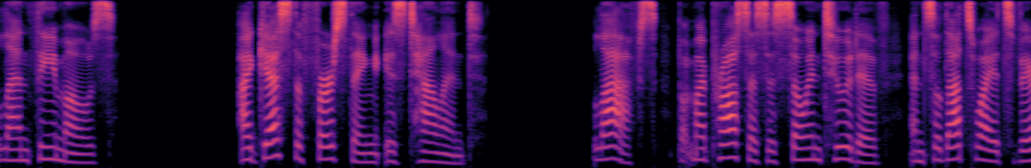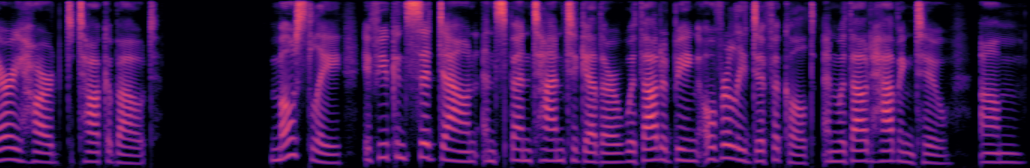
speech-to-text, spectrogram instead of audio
Lanthimos. I guess the first thing is talent. Laughs, but my process is so intuitive, and so that's why it's very hard to talk about. Mostly, if you can sit down and spend time together without it being overly difficult and without having to, um.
